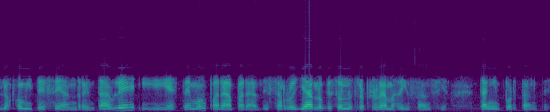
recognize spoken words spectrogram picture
los comités sean rentables y estemos para, para desarrollar lo que son nuestros programas de infancia tan importantes.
